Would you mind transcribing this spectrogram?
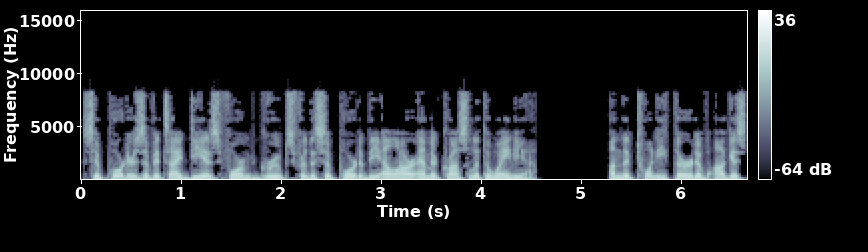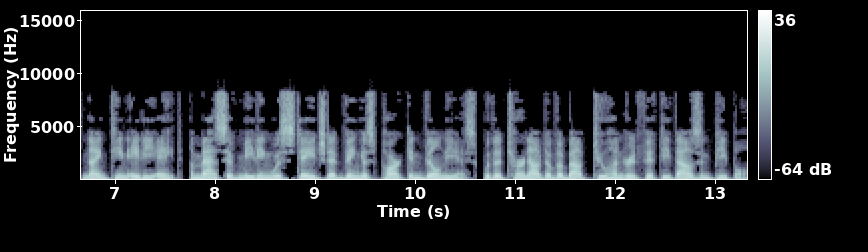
Supporters of its ideas formed groups for the support of the LRM across Lithuania. On 23 August 1988, a massive meeting was staged at Vingis Park in Vilnius, with a turnout of about 250,000 people.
